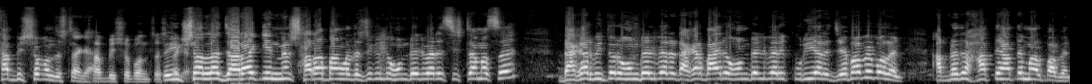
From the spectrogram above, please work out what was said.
ছাব্বিশশো পঞ্চাশ টাকা। ছাব্বিশশো পঞ্চাশ ইনশাল্লাহ যারা কিনবেন সারা বাংলাদেশে কিন্তু হোম ডেলিভারি সিস্টেম আছে। ঢাকার ভিতরে হোম ডেলিভারি ঢাকার বাইরে হোম ডেলিভারি কুরিয়ার যেভাবে বলেন আপনাদের হাতে হাতে মাল পাবেন।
